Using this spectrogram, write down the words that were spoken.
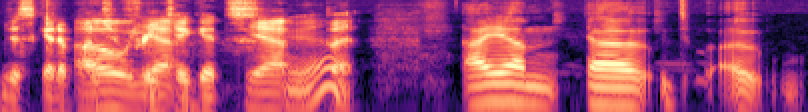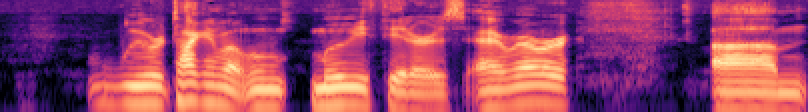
Just get a bunch Oh, of free yeah. tickets. Yeah. Yeah. but- I um uh, uh we were talking about m- movie theaters, and I remember um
